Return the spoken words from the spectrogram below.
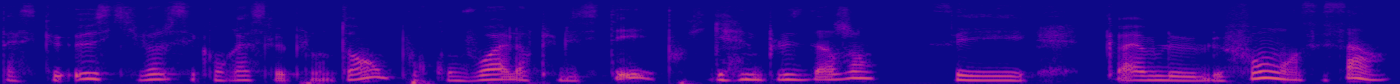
Parce que eux, ce qu'ils veulent, c'est qu'on reste le plus longtemps pour qu'on voit leur publicité, pour qu'ils gagnent plus d'argent. C'est quand même le, fond, hein, c'est ça. Hein.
